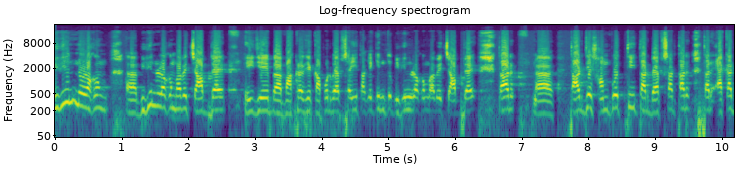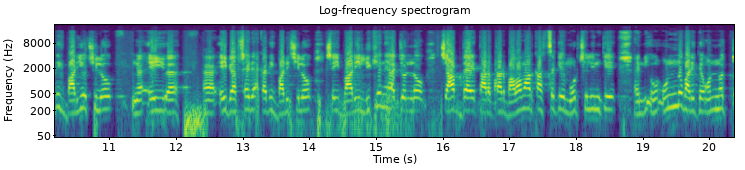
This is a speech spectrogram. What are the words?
বিভিন্ন রকম বিভিন্ন রকমভাবে চাপ দেয়। এই যে বাঁকড়া যে কাপড় ব্যবসায়ী, তাকে কিন্তু বিভিন্ন রকমভাবে চাপ দেয়। তার তার যে সম্পত্তি, তার ব্যবসার, তার তার একাধিক বাড়িও ছিল। এই এই ব্যবসায়ীর একাধিক বাড়ি ছিল। সেই বাড়ি লিখে নেওয়ার জন্য চাপ দেয়। তার তার বাবা মার কাছ থেকে মোরছেলিমকে অন্য বাড়িতে অন্যত্র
